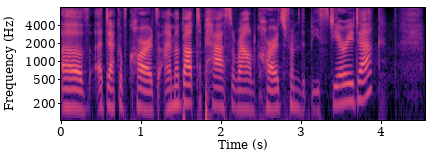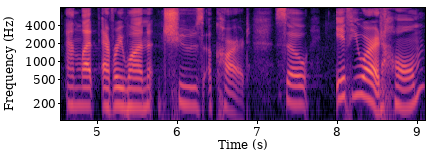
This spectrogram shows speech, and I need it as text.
of a deck of cards, I'm about to pass around cards from the bestiary deck and let everyone choose a card. So, if you are at home,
